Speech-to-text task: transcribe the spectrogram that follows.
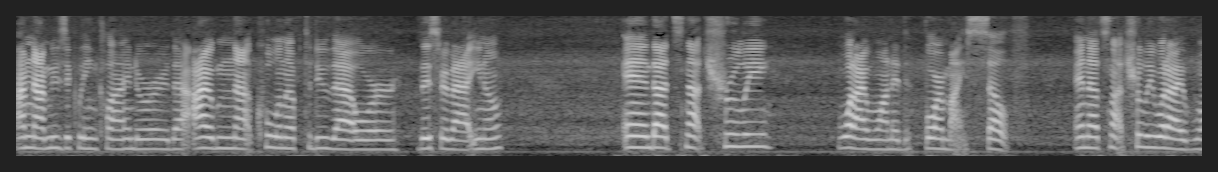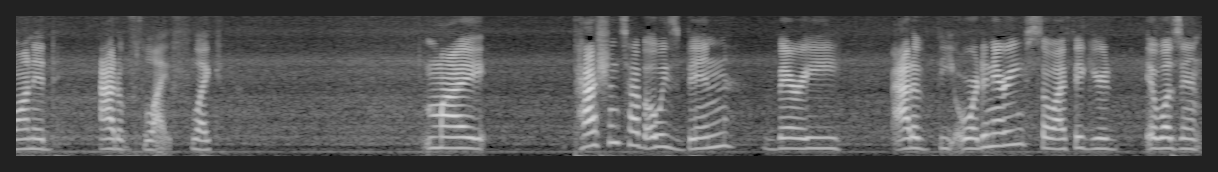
I'm not musically inclined or that I'm not cool enough to do that or this or that, you know? And that's not truly what I wanted for myself. And that's not truly what I wanted out of life. Like, my passions have always been very out of the ordinary, so I figured it wasn't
